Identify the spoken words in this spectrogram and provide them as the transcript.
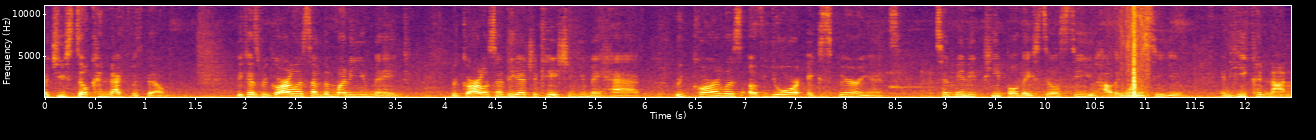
but you still connect with them. Because regardless of the money you make, regardless of the education you may have, regardless of your experience, to many people, they still see you how they want to see you and he could not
